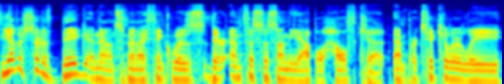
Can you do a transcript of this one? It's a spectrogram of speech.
the other sort of big announcement I think was their emphasis on the Apple HealthKit, and particularly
